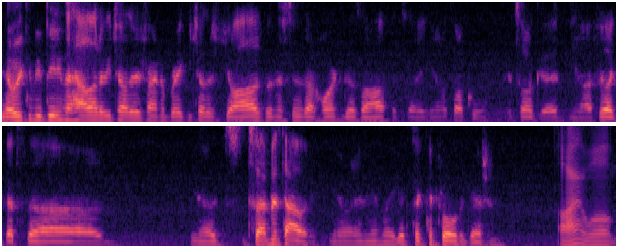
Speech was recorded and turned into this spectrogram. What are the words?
you know, we can be beating the hell out of each other, trying to break each other's jaws, but as soon as that horn goes off, it's like, you know, it's all cool. It's all good. You know, I feel like that's uh, you know, it's, it's that mentality. You know what I mean? Like it's a controlled aggression. All right, well,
